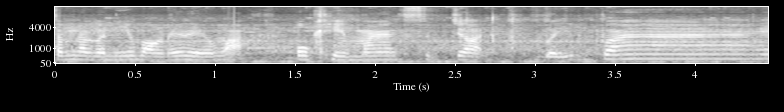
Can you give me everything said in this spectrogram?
สำหรับวันนี้บอกได้เลยว่า โอเคมากสุดยอด บ๊ายบาย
